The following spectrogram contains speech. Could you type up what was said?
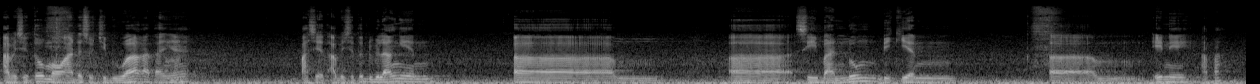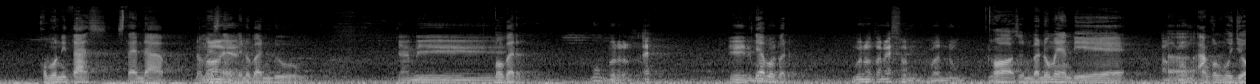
abis itu mau ada suci dua katanya pas it- abis itu dibilangin em, eh, si Bandung bikin em, ini apa komunitas stand up namanya Oh, stand up iya. Indo Bandung Yang di Bober Bobber. Eh. Iya di ya Bober Gue nontonnya Sun Bandung. oh Sun Bandung mah yang di eh, Angklung. Angklung Mujo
